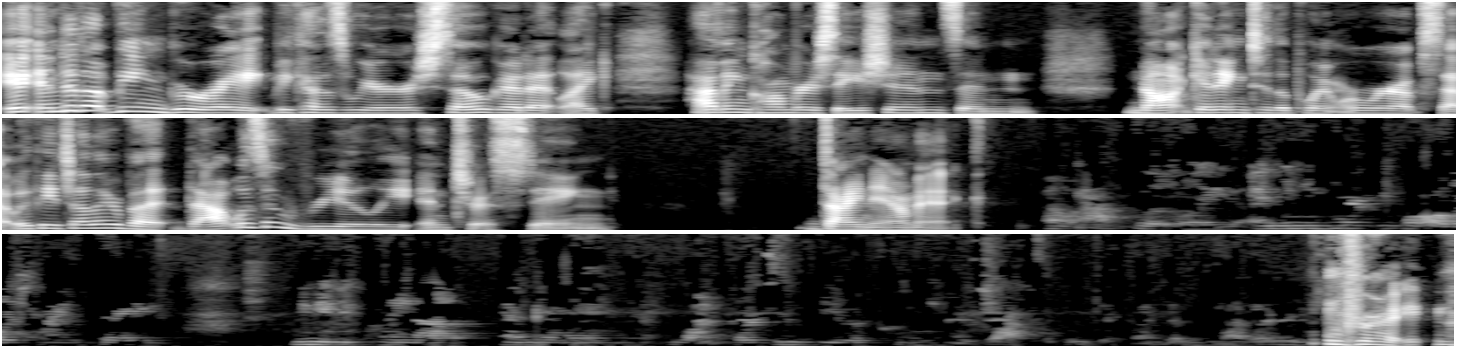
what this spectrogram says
it ended up being great because we were so good at like having conversations and not getting to the point where we're upset with each other, but that was a really interesting dynamic. Oh, absolutely. I mean, you hear people all the time say, we need to clean up, and then one person's view of cleaning is drastically different than the other. Right. And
